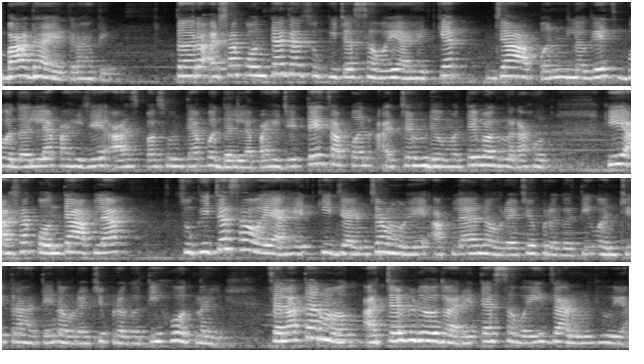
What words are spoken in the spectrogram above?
बाधा येत राहते. तर अशा कोणत्या त्या चुकीच्या सवयी आहेत की ज्या आपण लगेच बदलल्या पाहिजे आजपासून त्या बदलल्या पाहिजे तेच आपण आजच्या व्हिडिओमध्ये बघणार आहोत. की अशा कोणत्या आपल्या चुकीच्या सवयी आहेत की ज्यांच्यामुळे आपल्या नवऱ्याची प्रगती वंचित राहते नवऱ्याची प्रगती होत नाही. चला तर मग आजच्या व्हिडिओद्वारे त्या सवयी जाणून घेऊया.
